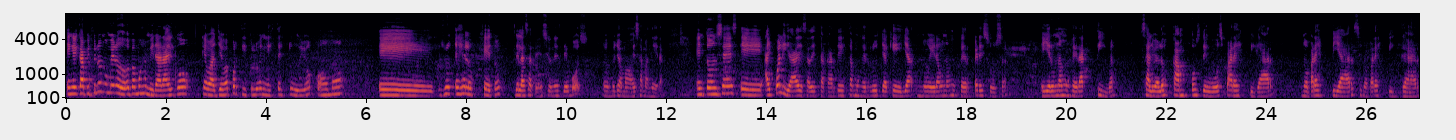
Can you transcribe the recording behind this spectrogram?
En el capítulo número dos vamos a mirar algo que va, lleva por título en este estudio como eh, Ruth es el objeto de las atenciones de voz, lo hemos llamado de esa manera. Entonces, eh, hay cualidades a destacar de esta mujer Ruth, ya que ella no era una mujer perezosa, ella era una mujer activa, salió a los campos de voz para espigar, no para espiar, sino para espigar,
